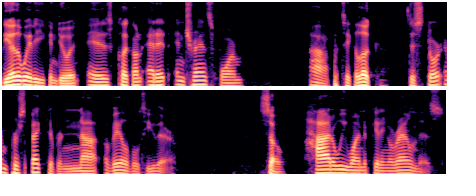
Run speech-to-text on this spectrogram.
The other way that you can do it is click on edit and transform. Ah but take a look. Distort and perspective are not available to you there. So how do we wind up getting around this?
